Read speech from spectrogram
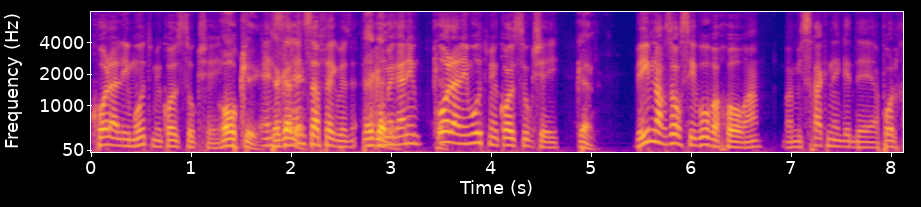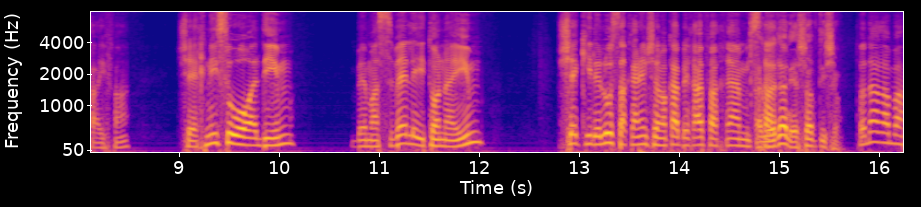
כל אלימות מכל סוג שהיא. אוקיי, אין, תגנה. אין ספק בזה. תגנה. אנחנו מגנים כן. כל אלימות מכל סוג שהיא. כן. ואם נחזור סיבוב אחורה, במשחק נגד uh, הפועל חיפה, שהכניסו אוהדים במסווה לעיתונאים, שקיללו שחקנים של מכבי חיפה אחרי המשחק. אני יודע, אני ישבתי שם. תודה רבה.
